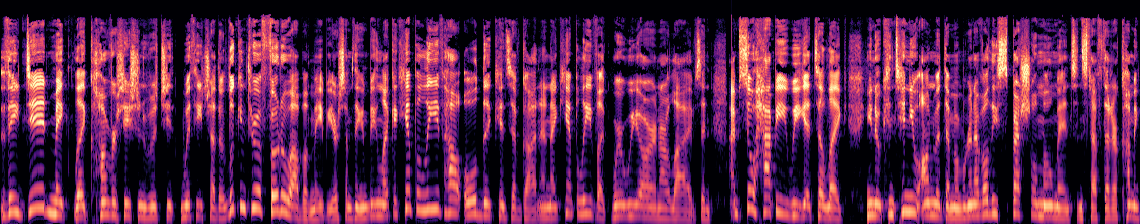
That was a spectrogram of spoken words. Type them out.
They did make like conversations with, with each other, looking through a photo album maybe or something and being like, I can't believe how old the kids have gotten and I can't believe like where we are in our lives. And I'm so happy we get to like, you know, continue on with them and we're going to have all these special moments and stuff that are coming.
